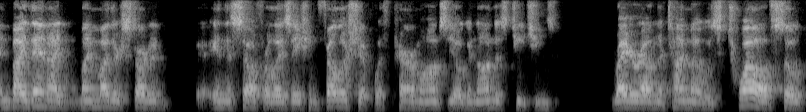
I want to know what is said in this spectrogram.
And by then, I my mother started in the Self Realization Fellowship with Paramahansa Yogananda's teachings right around the time I was 12. So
